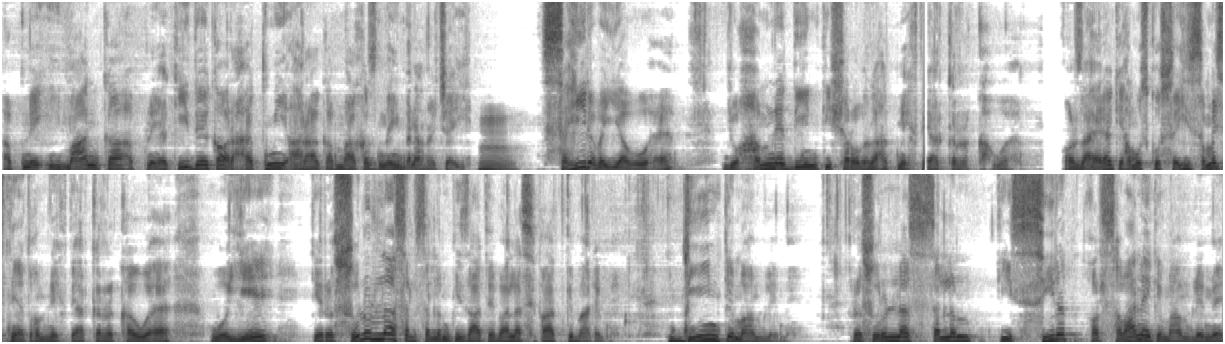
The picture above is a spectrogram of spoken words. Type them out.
اپنے ایمان کا اپنے عقیدے کا اور حتمی آرا کا ماخذ نہیں بنانا چاہیے۔ صحیح رویہ وہ ہے جو ہم نے دین کی شر و وضاحت میں اختیار کر رکھا ہوا ہے۔ اور ظاہر ہے کہ ہم اس کو صحیح سمجھتے ہیں تو ہم نے اختیار کر رکھا ہوا ہے۔ وہ یہ کہ رسول اللہ صلی اللہ علیہ وسلم کی ذات بالا صفات کے بارے میں، دین کے معاملے میں، رسول اللہ صلی اللہ علیہ وسلم کی سیرت اور سوانے کے معاملے میں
